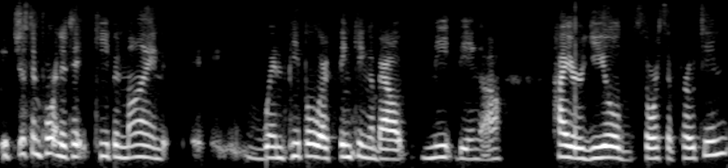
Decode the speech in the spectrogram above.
it's just important to take, keep in mind when people are thinking about meat being a higher yield source of protein.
